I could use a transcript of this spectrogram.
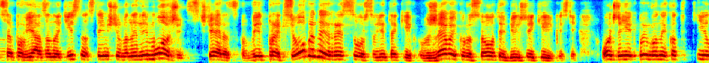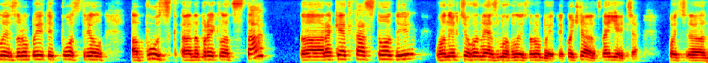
це пов'язано дійсно з тим, що вони не можуть через відпрацьований ресурс літаків вже використовувати в більшій кількості. Отже, якби вони хотіли зробити постріл, а пуск, наприклад, 100 а, ракет Х-101, вони б цього не змогли зробити. Хоча здається, ось е,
